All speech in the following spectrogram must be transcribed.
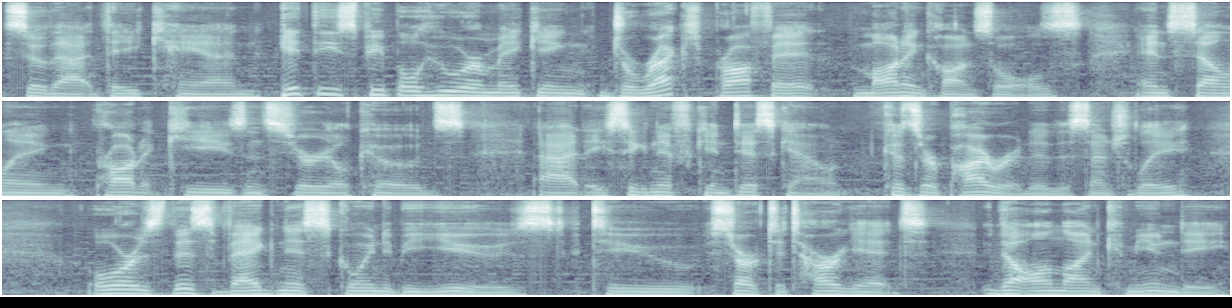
so that they can hit these people who are making direct profit modding consoles and selling product keys and serial codes at a significant discount because they're pirated essentially? Or is this vagueness going to be used to start to target the online community?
